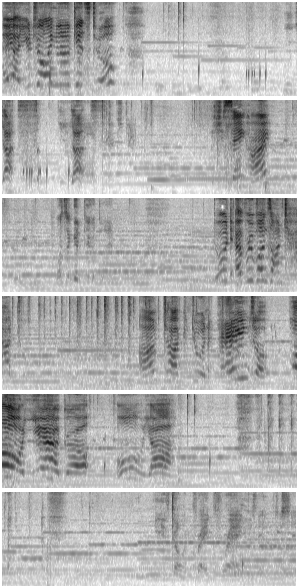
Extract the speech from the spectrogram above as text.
Hey, are you trolling little kids too? Yes! Oh, Yes! text. Is she saying hi? What's a good pickup line? Dude, everyone's on chat. I'm talking to an angel. Oh, yeah, girl. Oh, yeah. He's going cray cray. Who's that? Just there.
